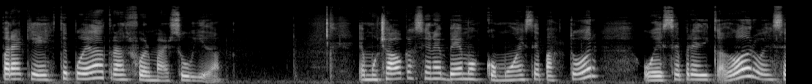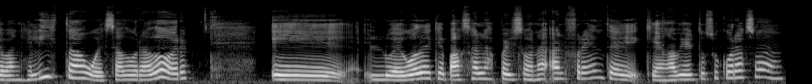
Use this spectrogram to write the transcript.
para que éste pueda transformar su vida. En muchas ocasiones vemos como ese pastor o ese predicador o ese evangelista o ese adorador, eh, luego de que pasan las personas al frente que han abierto su corazón,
